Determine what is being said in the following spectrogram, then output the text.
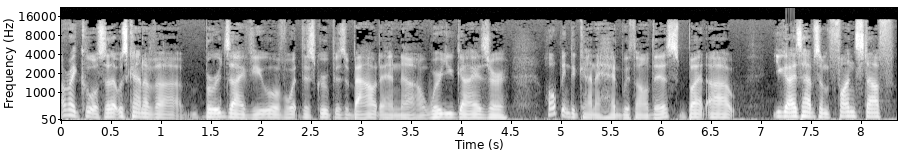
All right, cool. So that was kind of a bird's eye view of what this group is about and uh, where you guys are hoping to kind of head with all this. But uh, you guys have some fun stuff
